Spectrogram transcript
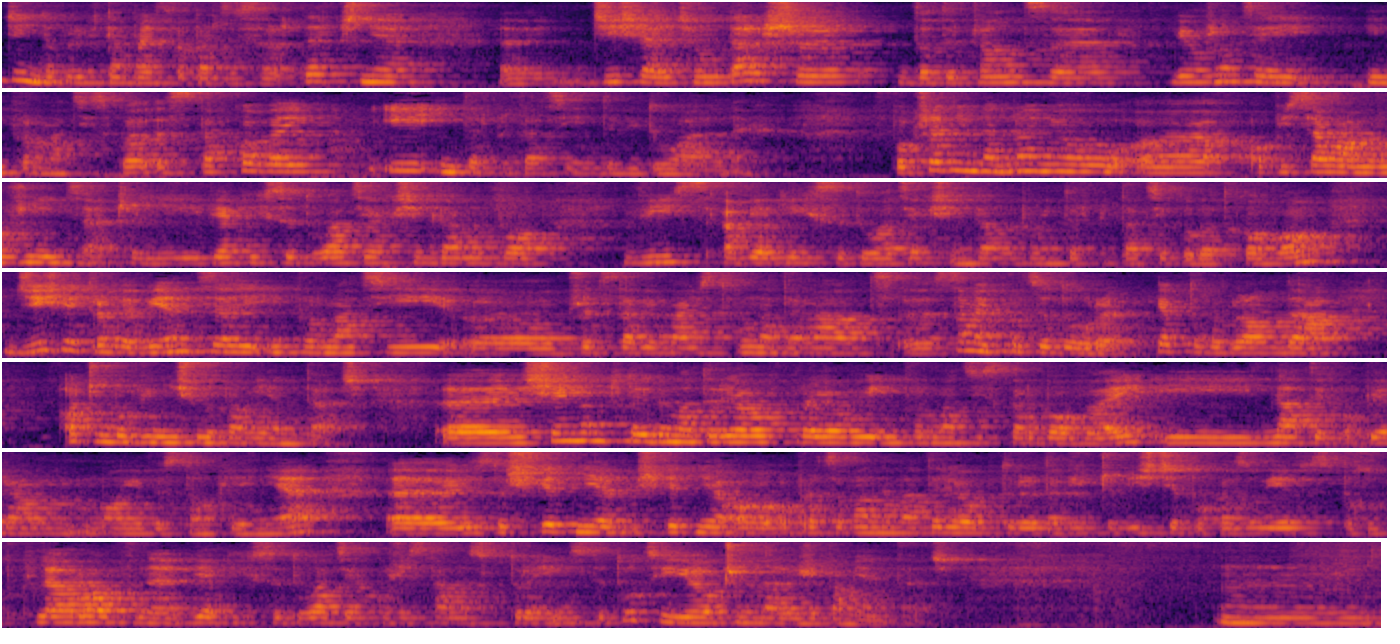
Dzień dobry, witam Państwa bardzo serdecznie. E, Dzisiaj ciąg dalszy dotyczący wiążącej informacji stawkowej i interpretacji indywidualnych. W poprzednim nagraniu e, opisałam różnice, czyli w jakich sytuacjach sięgamy po WIS, a w jakich sytuacjach sięgamy po interpretację podatkową. Dzisiaj trochę więcej informacji e, przedstawię Państwu na temat samej procedury, jak to wygląda, o czym powinniśmy pamiętać. E, Sięgam tutaj do materiałów Krajowej Informacji Skarbowej i na tych opieram moje wystąpienie. E, Jest to świetnie, świetnie opracowany materiał, który tak rzeczywiście pokazuje w sposób klarowny, w jakich sytuacjach korzystamy z której instytucji i o czym należy pamiętać. Mm,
